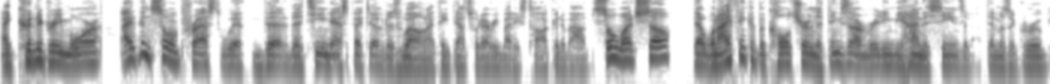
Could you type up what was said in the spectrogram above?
I couldn't agree more. I've been so impressed with the the team aspect of it as well. And I think that's what everybody's talking about. So much so that when I think of the culture and the things that I'm reading behind the scenes about them as a group,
